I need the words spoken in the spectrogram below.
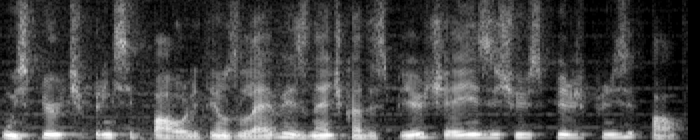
o Spirit principal, ele tem os levels, né, de cada Spirit, aí existe o Spirit principal.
